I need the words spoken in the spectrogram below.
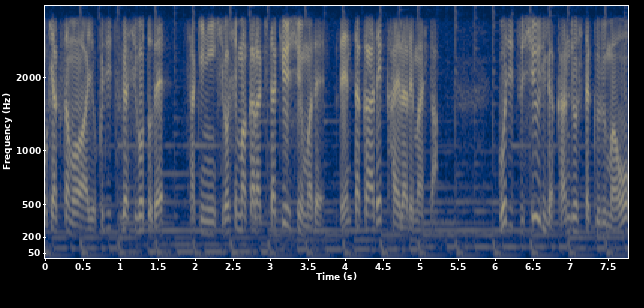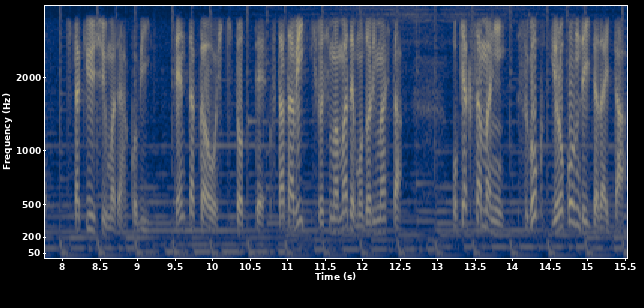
お客様は翌日が仕事で先に広島から北九州までレンタカーで帰られました。後日修理が完了した車を北九州まで運びレンタカーを引き取って再び広島まで戻りました。お客様にすごく喜んでいただいた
